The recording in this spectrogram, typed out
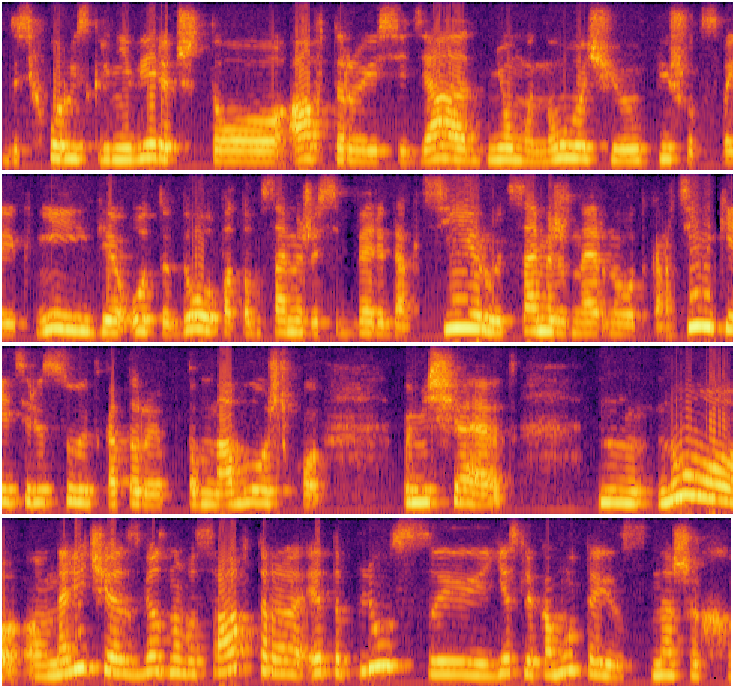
до сих пор искренне верит, что авторы сидят днем и ночью, пишут свои книги от и до, потом сами же себя редактируют, сами же, наверное, вот картинки эти рисуют, которые потом на обложку помещают. Но наличие звездного соавтора – это плюс, и если кому-то из наших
